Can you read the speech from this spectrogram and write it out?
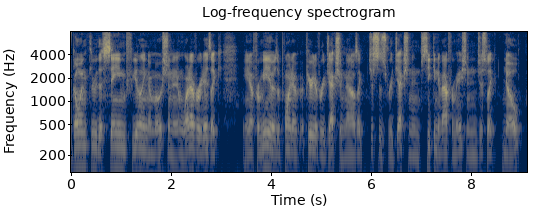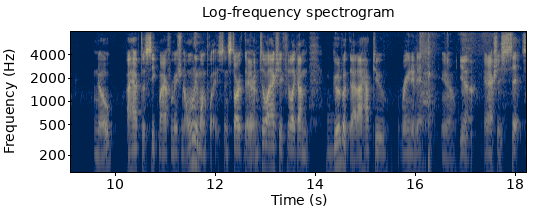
going through the same feeling, emotion, and whatever it is, like, you know, for me, it was a point of a period of rejection, and I was like, just this rejection and seeking of affirmation, and just like, no, no, I have to seek my affirmation only one place and start there Yeah. until I actually feel like I'm good with that. I have to rein it in, you know Yeah. and actually sit.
